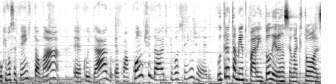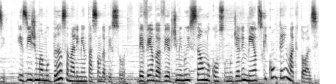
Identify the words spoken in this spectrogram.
O que você tem que tomar é, cuidado é com a quantidade que você ingere. O tratamento para intolerância à lactose exige uma mudança na alimentação da pessoa, devendo haver diminuição no consumo de alimentos que contêm lactose,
